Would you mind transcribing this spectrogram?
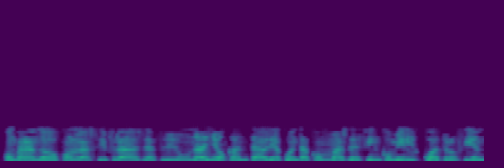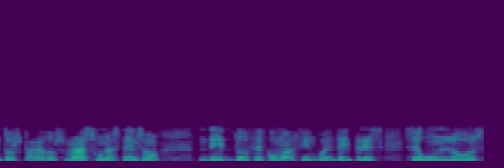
Comparando con las cifras de hace un año, Cantabria cuenta con más de 5.400 parados más, un ascenso de 12,53. Según los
